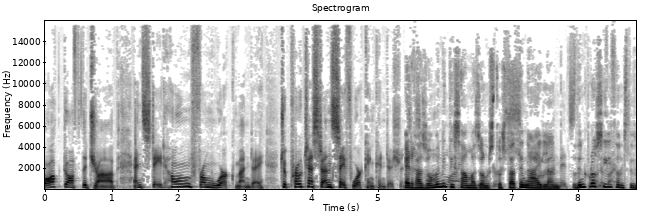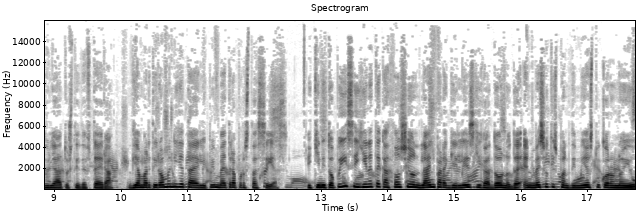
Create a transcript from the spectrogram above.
walked off the job and stayed home from work Monday to protest unsafe working conditions. Εργαζόμενοι της Amazon στο Staten Island δεν προσήλθαν στη δουλειά τους τη Δευτέρα, διαμαρτυρώμενοι για τα ελλειπή μέτρα προστασίας. Η κινητοποίηση γίνεται καθώς οι online παραγγελίες γιγαντώνονται εν μέσω της πανδημίας του κορονοϊού.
